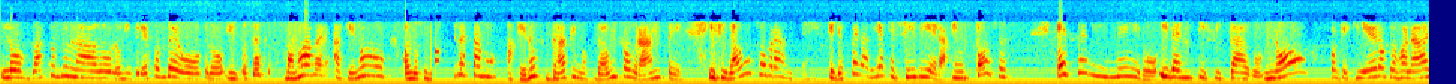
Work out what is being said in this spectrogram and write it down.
los gastos de un lado, los ingresos de otro, y entonces vamos a ver a qué no, cuando estamos, a qué nos da, si nos da un sobrante, y si da un sobrante, que yo esperaría que sí diera, entonces ese dinero identificado, no porque quiero que ojalá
